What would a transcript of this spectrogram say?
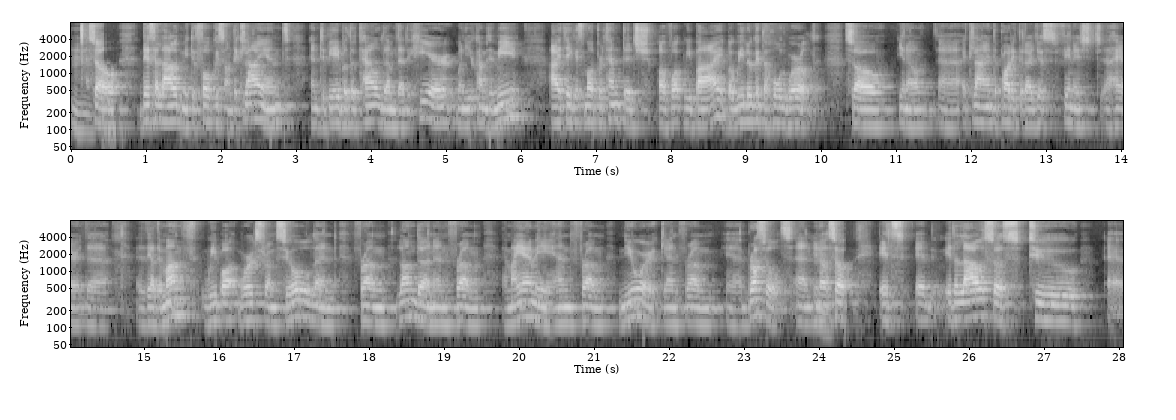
Mm-hmm. So this allowed me to focus on the client and to be able to tell them that here, when you come to me, I take a small percentage of what we buy, but we look at the whole world. So, you know, uh, a client, the product that I just finished here the, the other month, we bought works from Seoul and from London and from uh, Miami and from New York and from uh, Brussels. And, you know, mm. so it's, it, it allows us to uh,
